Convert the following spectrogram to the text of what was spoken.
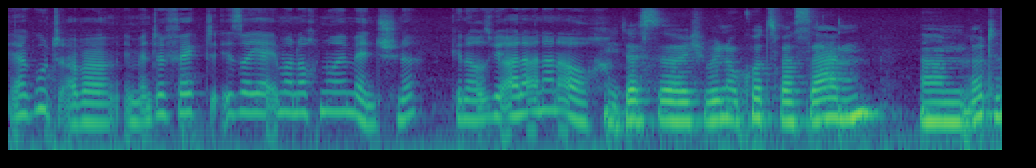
Ja, gut, aber im Endeffekt ist er ja immer noch nur ein Mensch, ne? Genauso wie alle anderen auch. Das, äh, ich will nur kurz was sagen. Ähm, Leute,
